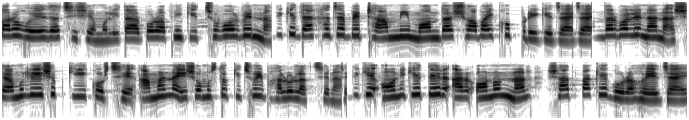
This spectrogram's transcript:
কারও হয়ে যাচ্ছি, শ্যামলী তারপর আপনি কিচ্ছু বলবেন না। এদিকে দেখা যাবে ঠাম্মি, মন্দার সবাই খুব রেগে যায় যায়। মন্দার বলে, না না, শ্যামলী এসব কি করছে? আমার না এই সমস্ত কিছুই ভালো লাগছে না। এদিকে অনিকেতের আর অনন্যার সাত পাকে গোড়া হয়ে যায়।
